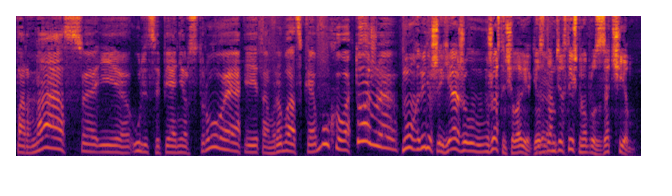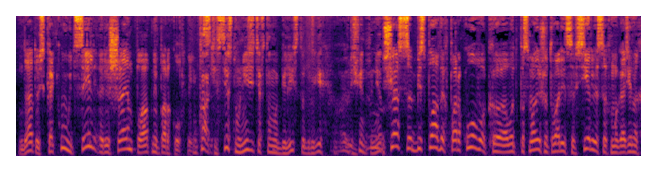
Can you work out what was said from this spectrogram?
Парнас, и улица Пионерстроя, и там Рыбацкая Бухова тоже... Ну, видишь, я же ужасный человек. Я да. задам тебе встречный вопрос. Зачем? Да, то есть, какую цель решаем платной парковкой? Ну как, естественно, унизить автомобилиста, других причин-то нет. Сейчас бесплатных парковок, вот посмотри, что творится в сервисах, в магазинах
